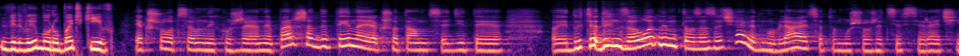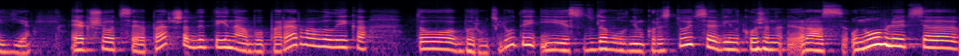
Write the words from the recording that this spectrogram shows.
від вибору батьків. Якщо це у них вже не перша дитина, якщо там це діти е, йдуть один за одним, то зазвичай відмовляються, тому що вже ці всі речі є. А якщо це перша дитина або перерва велика, то беруть люди і з задоволенням користуються. Він кожен раз оновлюється,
